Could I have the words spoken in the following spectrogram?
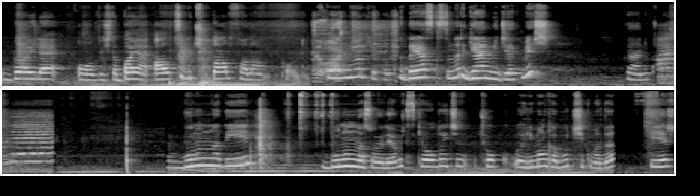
Böyle oldu işte bayağı altı buçuk dal falan koydum. Ne var? Sorun yok ki. bu. Beyaz kısımları gelmeyecekmiş. Yani. Bununla değil, bununla söylüyormuş. Eski olduğu için çok limon kabuğu çıkmadı. Bir.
